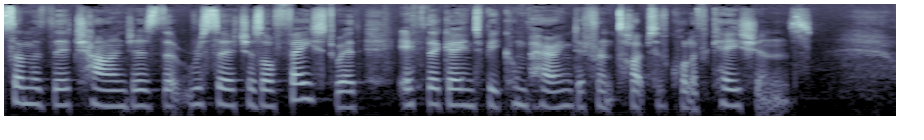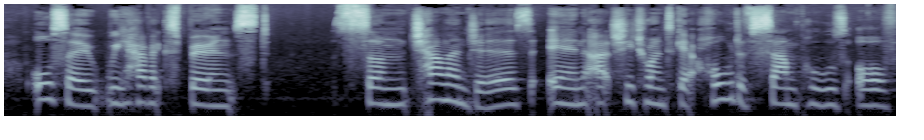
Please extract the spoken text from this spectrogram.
some of the challenges that researchers are faced with if they're going to be comparing different types of qualifications. Also, we have experienced some challenges in actually trying to get hold of samples of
